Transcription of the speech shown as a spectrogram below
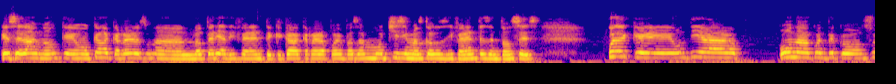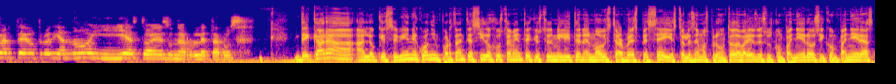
que se dan, ¿no? Que cada carrera es una lotería diferente, que cada carrera puede pasar muchísimas cosas diferentes, entonces puede que un día una cuente con suerte, otro día no, y esto es una ruleta rusa. De cara a, lo que se viene, cuán importante ha sido justamente que usted milite en el Movistar BSPC y esto les hemos preguntado a varios de sus compañeros y compañeras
